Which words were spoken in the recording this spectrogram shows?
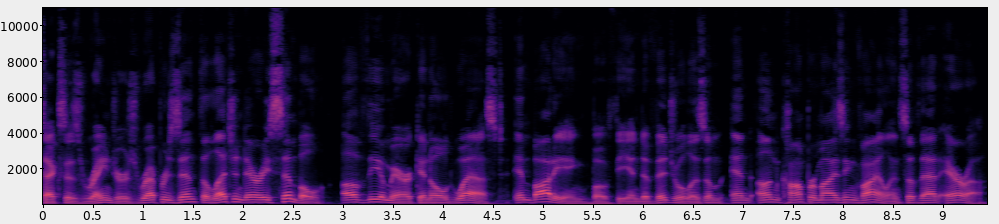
Texas Rangers represent the legendary symbol of the American Old West, embodying both the individualism and uncompromising violence of that era.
